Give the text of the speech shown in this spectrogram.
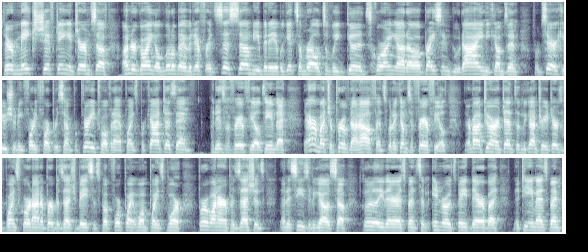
they're makeshifting in terms of undergoing a little bit of a different system. You've been able to get some relatively good scoring out of Brycen Goodine. He comes in from Syracuse shooting 44% from three, 12.5 points per contest, and it is a Fairfield team that they are much improved on offense. When it comes to Fairfield, they're about 210th in the country in terms of points scored on a per possession basis, but 4.1 points more per 100 possessions than a season ago. So clearly there has been some inroads made there, but the team has been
